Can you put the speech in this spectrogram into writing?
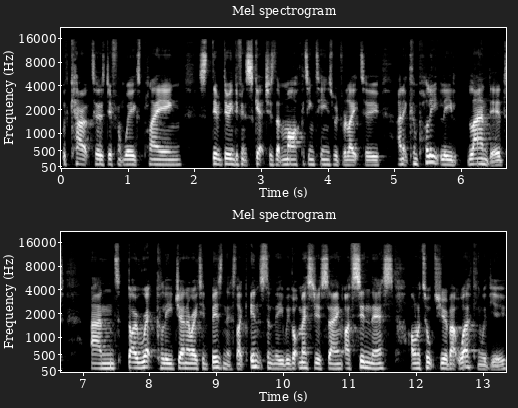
with characters, different wigs playing, doing different sketches that marketing teams would relate to. And it completely landed and directly generated business. Like instantly, we got messages saying, I've seen this. I want to talk to you about working with you.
